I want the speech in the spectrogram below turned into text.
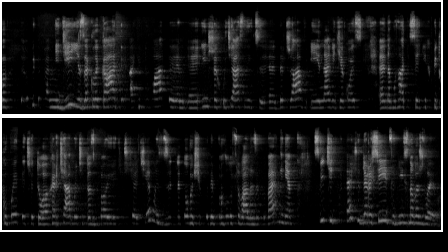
робити певні дії, закликати, агітувати е, інших учасниць е, держав і навіть якось е, намагатися їх підкупити, чи то харчами, чи то зброєю, чи ще чимось для того, щоб вони проголосували за повернення, свідчить про те, що для Росії це дійсно важливо.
